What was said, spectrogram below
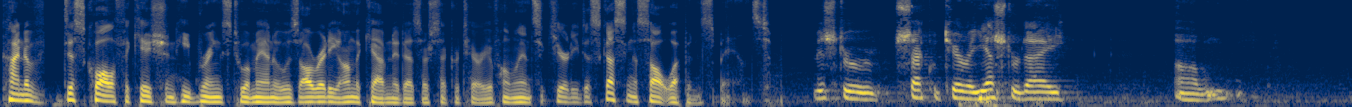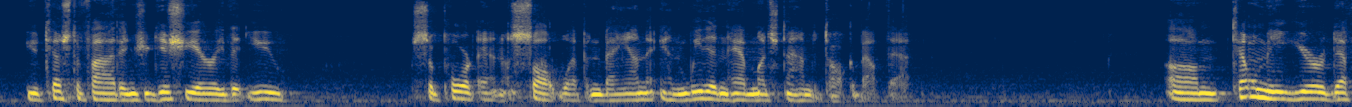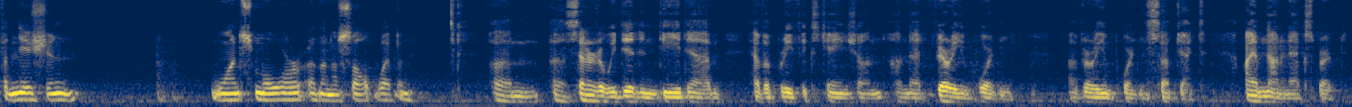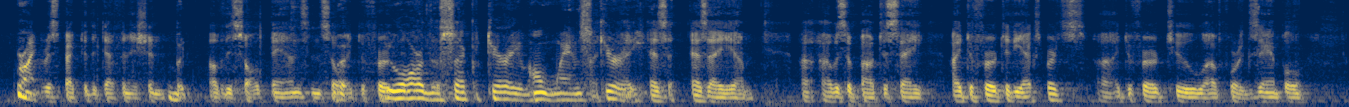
kind of disqualification he brings to a man who is already on the cabinet as our Secretary of Homeland Security discussing assault weapons bans. Mr. Secretary, yesterday um, you testified in judiciary that you support an assault weapon ban, and we didn't have much time to talk about that. Um, tell me your definition once more of an assault weapon? Um, uh, Senator, we did indeed um, have a brief exchange on, on that very important, uh, very important subject. I am not an expert right. with respect to the definition but, of the assault bans, and so I defer. You are the Secretary of Homeland Security. I, as as I, um, uh, I was about to say, I defer to the experts. Uh, I defer to, uh, for example,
